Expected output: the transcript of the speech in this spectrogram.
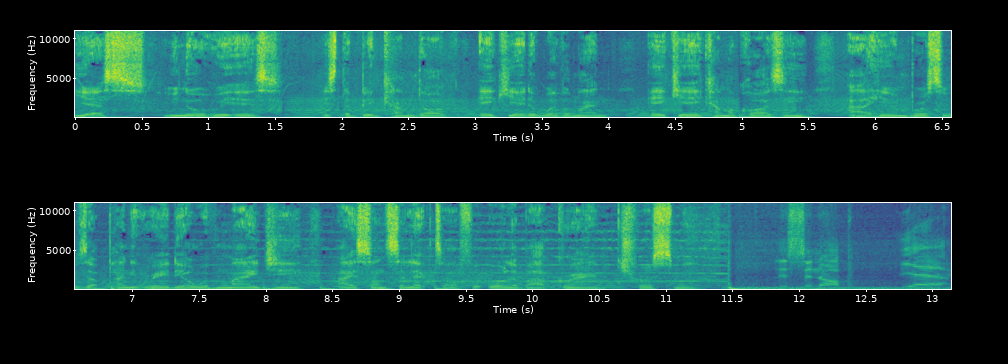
Yes, you know who it is. It's the Big Cam Dog, aka the Weatherman, aka Kamikaze, out here in Brussels at Panic Radio with my G, I-SON Selector for All About Grime. Trust me. Listen up. Yeah.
